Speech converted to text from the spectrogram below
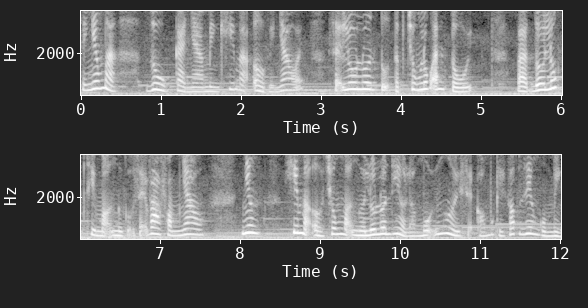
Thế nhưng mà dù cả nhà mình khi mà ở với nhau ấy, sẽ luôn luôn tụ tập trung lúc ăn tối và đôi lúc thì mọi người cũng sẽ vào phòng nhau. Nhưng khi mà ở chung mọi người luôn luôn hiểu là mỗi người sẽ có một cái góc riêng của mình.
